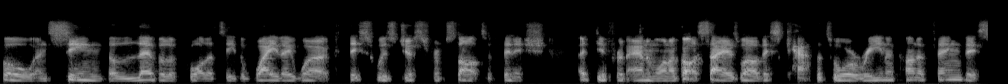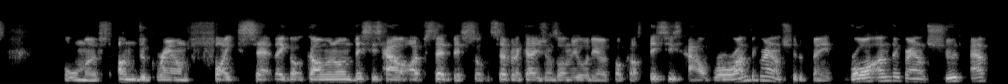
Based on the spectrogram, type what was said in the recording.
full and seeing the level of quality, the way they work, this was just from start to finish a different animal. And I've got to say as well, this Capital Arena kind of thing, this almost underground fight set they got going on. This is how I've said this on several occasions on the audio podcast. This is how Raw Underground should have been. Raw Underground should have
